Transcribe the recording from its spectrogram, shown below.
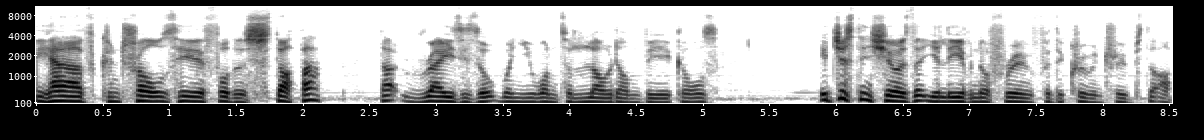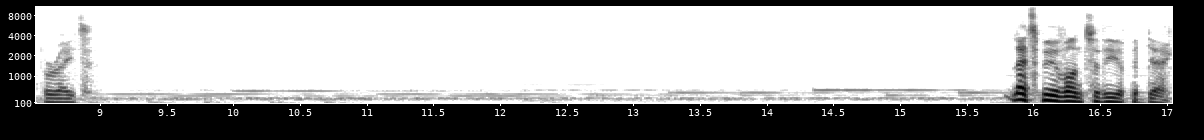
We have controls here for the stopper. That raises up when you want to load on vehicles. It just ensures that you leave enough room for the crew and troops to operate. Let's move on to the upper deck.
